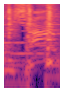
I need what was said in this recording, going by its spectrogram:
Time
